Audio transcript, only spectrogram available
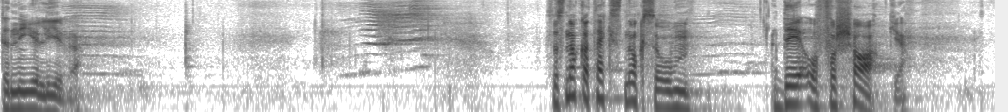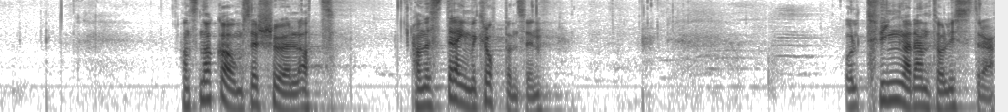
det nye livet. Så snakker teksten også om det å forsake. Han snakker om seg sjøl at han er streng med kroppen sin og tvinger den til å lystre.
